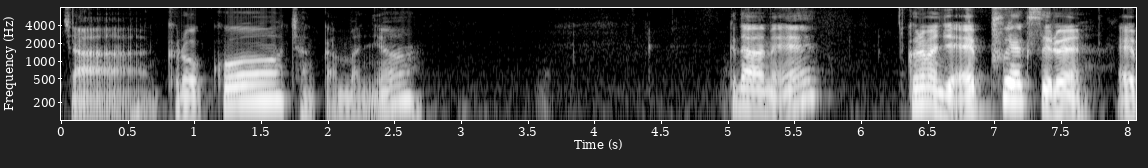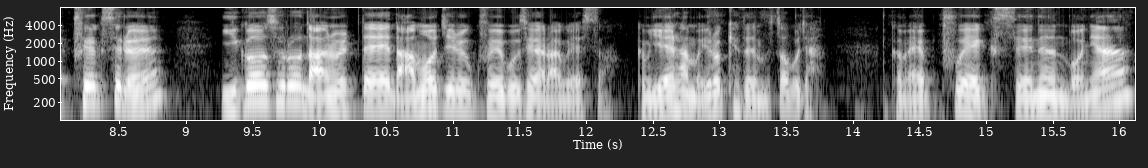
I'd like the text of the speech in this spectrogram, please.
자, 그렇고, 잠깐만요. 그 다음에, 그러면 이제 fx를, fx를 이것으로 나눌 때 나머지를 구해보세요. 라고 했어. 그럼 얘를 한번 이렇게 해서 한번 써보자. 그럼 fx는 뭐냐?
